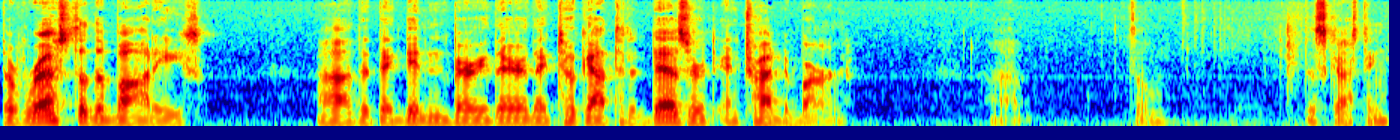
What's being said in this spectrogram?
The rest of the bodies uh, that they didn't bury there, they took out to the desert and tried to burn. Uh, so disgusting.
